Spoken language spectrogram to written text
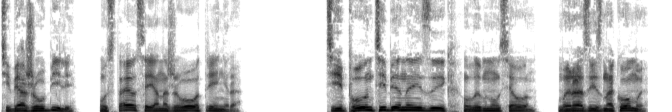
Тебя же убили!» Уставился я на живого тренера. «Типун тебе на язык!» – улыбнулся он. «Мы разве знакомы?»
